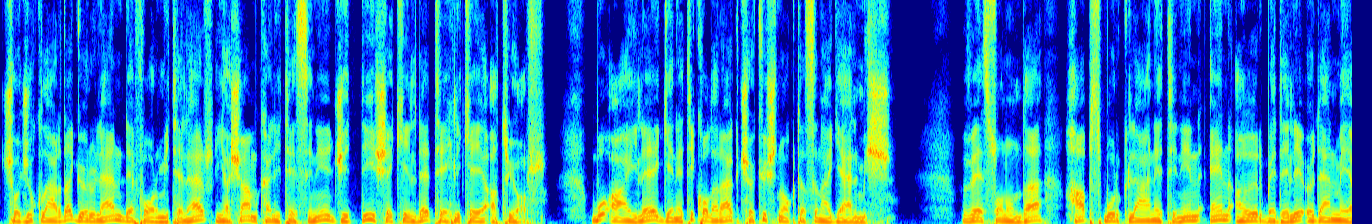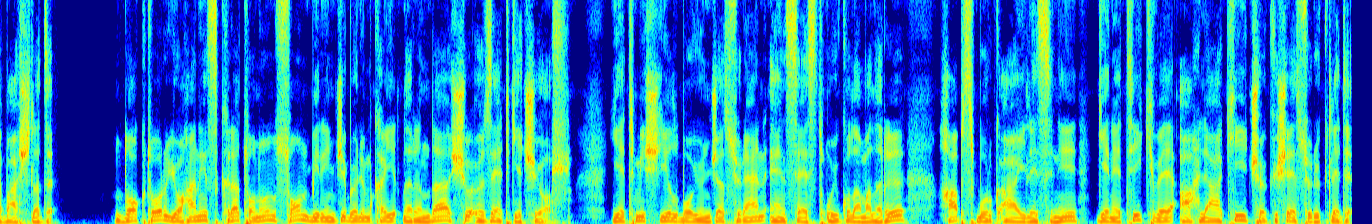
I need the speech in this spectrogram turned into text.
Çocuklarda görülen deformiteler yaşam kalitesini ciddi şekilde tehlikeye atıyor. Bu aile genetik olarak çöküş noktasına gelmiş ve sonunda Habsburg lanetinin en ağır bedeli ödenmeye başladı. Doktor Johannes Kraton'un son birinci bölüm kayıtlarında şu özet geçiyor. 70 yıl boyunca süren ensest uygulamaları Habsburg ailesini genetik ve ahlaki çöküşe sürükledi.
